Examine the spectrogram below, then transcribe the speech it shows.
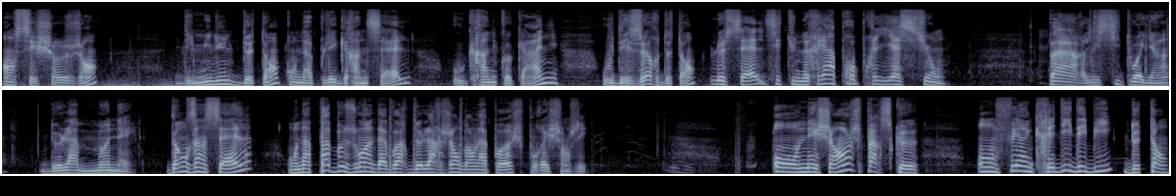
en s'échangeant des minutes de temps qu'on appelait grains de sel ou grains de cocagne, ou des heures de temps. Le sel, c'est une réappropriation par les citoyens de la monnaie. Dans un sel, on n'a pas besoin d'avoir de l'argent dans la poche pour échanger. On échange parce que on fait un crédit débit de temps,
